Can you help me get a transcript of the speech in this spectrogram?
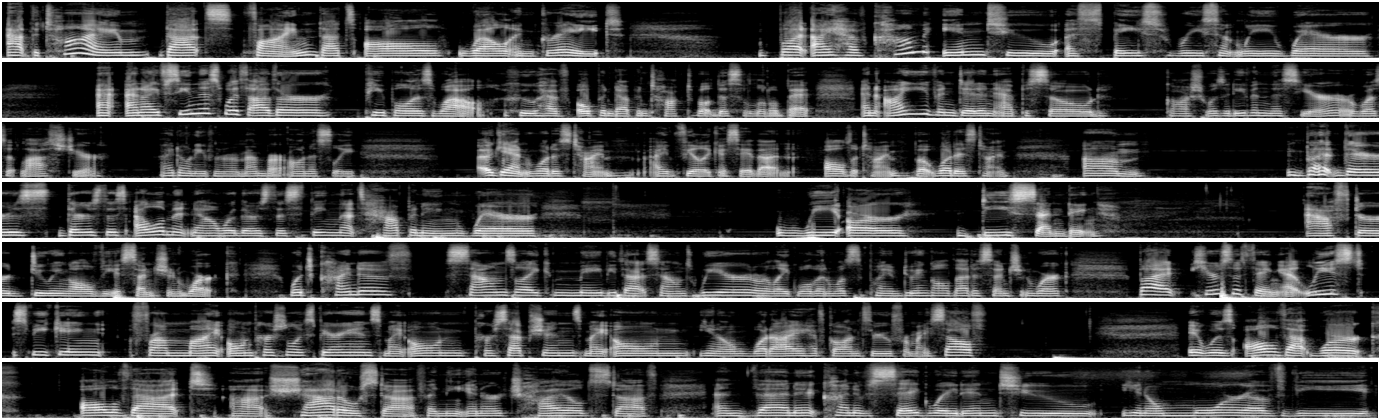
at the time, that's fine. That's all well and great. But I have come into a space recently where, and I've seen this with other people as well who have opened up and talked about this a little bit. And I even did an episode, gosh, was it even this year or was it last year? I don't even remember, honestly. Again, what is time? I feel like I say that all the time, but what is time? Um, but there's there's this element now where there's this thing that's happening where we are descending after doing all the ascension work, which kind of sounds like maybe that sounds weird or like, well, then what's the point of doing all that ascension work? But here's the thing at least speaking from my own personal experience, my own perceptions, my own, you know, what I have gone through for myself, it was all that work all of that uh, shadow stuff and the inner child stuff. And then it kind of segued into, you know, more of the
